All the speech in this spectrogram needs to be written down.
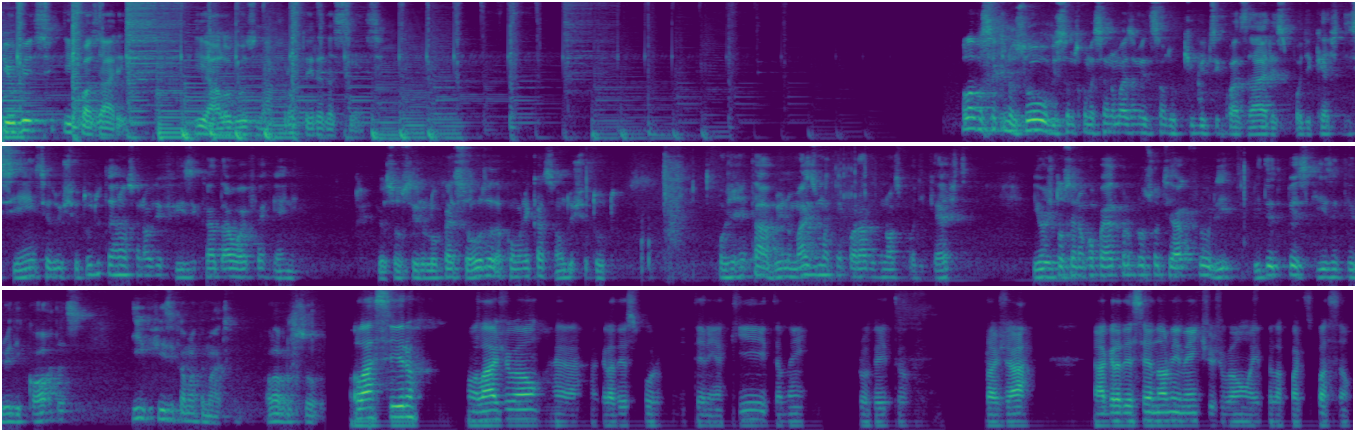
Qubits e Quasares Diálogos na fronteira da ciência. Olá, você que nos ouve. Estamos começando mais uma edição do Qubits e Quasares, podcast de ciência do Instituto Internacional de Física da UFRN. Eu sou Ciro Lucas Souza, da comunicação do Instituto. Hoje a gente está abrindo mais uma temporada do nosso podcast e hoje estou sendo acompanhado pelo professor Tiago Flori, líder de pesquisa em teoria de cordas e física matemática. Olá, professor. Olá, Ciro. Olá, João. É, agradeço por me terem aqui. Também aproveito para já agradecer enormemente o João aí pela participação.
